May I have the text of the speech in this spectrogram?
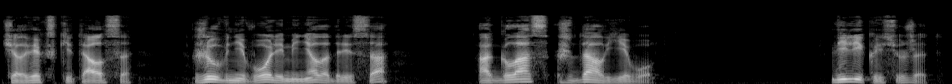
Человек скитался, жил в неволе, менял адреса, а глаз ждал его. Великий сюжет.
